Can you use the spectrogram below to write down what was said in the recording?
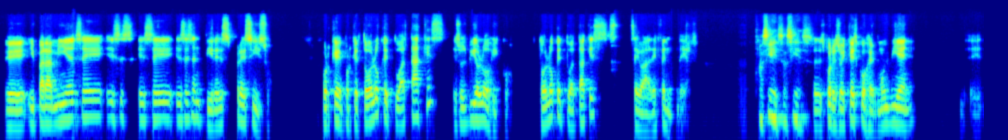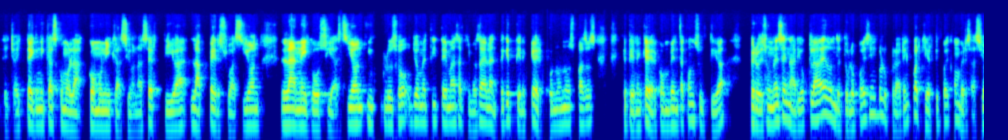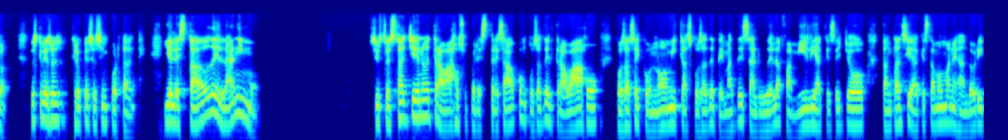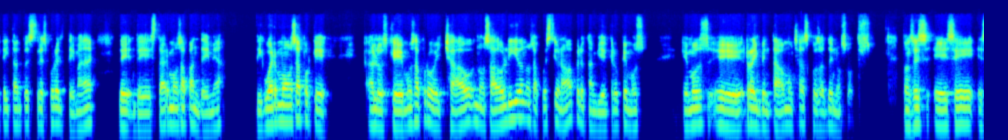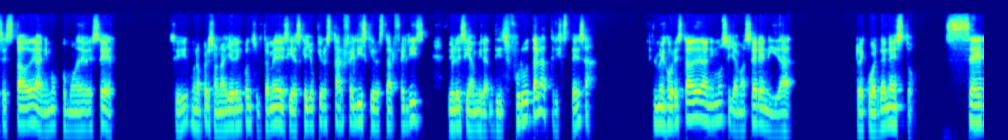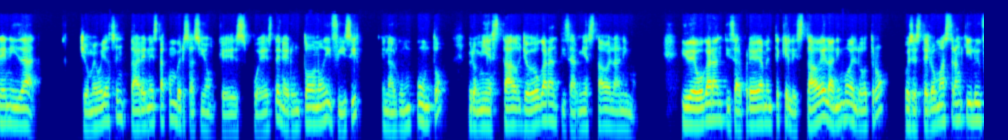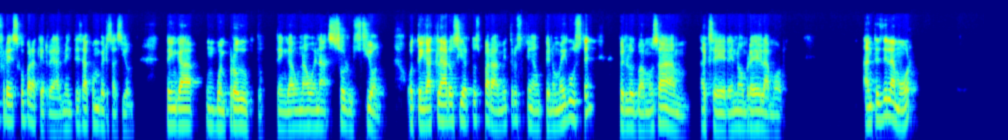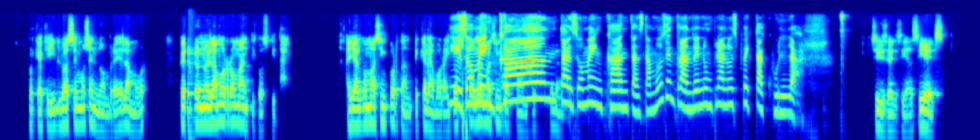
Eh, y para mí ese, ese, ese, ese sentir es preciso. ¿Por qué? Porque todo lo que tú ataques, eso es biológico. Todo lo que tú ataques se va a defender. Así es, así es. Entonces, por eso hay que escoger muy bien de hecho, hay técnicas como la comunicación asertiva, la persuasión, la negociación. Incluso yo metí temas aquí más adelante que tienen que ver con unos pasos que tienen que ver con venta consultiva, pero es un escenario clave donde tú lo puedes involucrar en cualquier tipo de conversación. Entonces, creo, creo que eso es importante. Y el estado del ánimo si usted está lleno de trabajo, súper estresado con cosas del trabajo, cosas económicas, cosas de temas de salud de la familia, qué sé yo, tanta ansiedad que estamos manejando ahorita y tanto estrés por el tema de, esta hermosa pandemia, digo hermosa porque a los que hemos aprovechado nos ha dolido, nos ha cuestionado, pero también creo que hemos, hemos eh, reinventado muchas cosas de nosotros. Entonces, ese, ese estado de ánimo, ¿cómo debe ser? ¿Sí? Una persona ayer en consulta me decía, es que yo quiero estar feliz, quiero estar feliz. Yo le decía, mira, disfruta la tristeza. El mejor estado de ánimo se llama serenidad. Recuerden esto, serenidad. Yo me voy a sentar en esta conversación que es, puedes tener un tono difícil en algún punto, pero mi estado, yo debo garantizar mi estado del ánimo y debo garantizar previamente que el estado del ánimo del otro pues esté lo más tranquilo y fresco para que realmente esa conversación tenga un buen producto, tenga una buena solución o tenga claros ciertos parámetros que aunque no me gusten, pues los vamos a acceder en nombre del amor. Antes del amor, porque aquí lo hacemos en nombre del amor, pero no el amor romántico hospital. Hay algo más importante que el amor. Hay y eso me encanta, eso me encanta. Estamos entrando en un plano espectacular. Sí, sí, así es.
